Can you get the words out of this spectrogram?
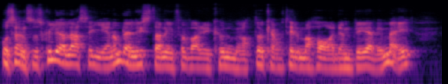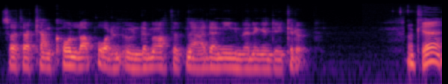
Och sen så skulle jag läsa igenom den listan inför varje kundmöte och kanske till och med ha den bredvid mig. Så att jag kan kolla på den under mötet när den invändningen dyker upp. Okej.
